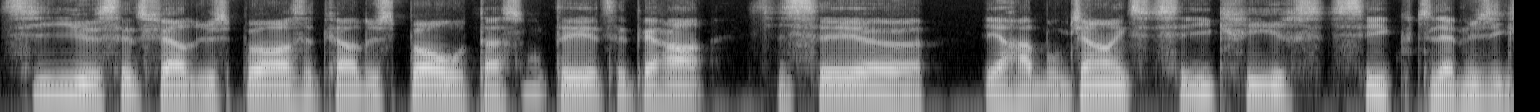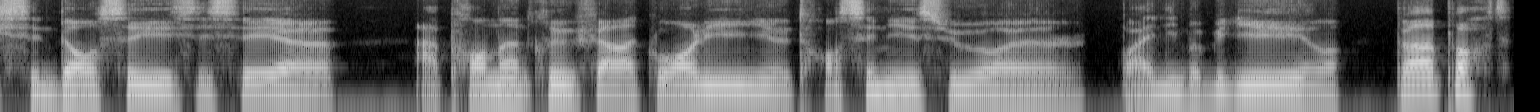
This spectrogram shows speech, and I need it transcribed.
Si euh, c'est de faire du sport, c'est de faire du sport ou ta santé, etc. Si c'est euh, lire un bouquin, si c'est écrire, si c'est écouter de la musique, si c'est danser, si c'est apprendre un truc, faire un cours en ligne, te renseigner sur euh, l'immobilier, euh, peu importe.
